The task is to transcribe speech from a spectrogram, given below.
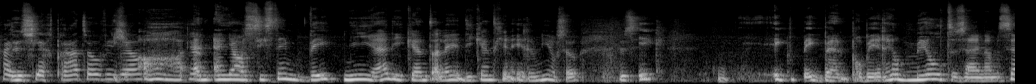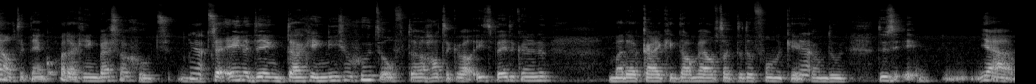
Ga je dus, slecht praten over jezelf? oh, Ja. en, en jouw systeem weet niet, hè, die, kent alleen, die kent geen ironie of zo. Dus ik, ik, ik ben, probeer heel mild te zijn naar mezelf. Ik denk, oh, dat ging best wel goed. Het ene ding, dat ging niet zo goed. Of daar had ik wel iets beter kunnen doen. Maar daar kijk ik dan wel of dat ik dat de volgende keer Ja. kan doen. Dus ik- ja,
